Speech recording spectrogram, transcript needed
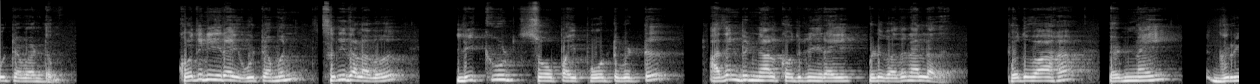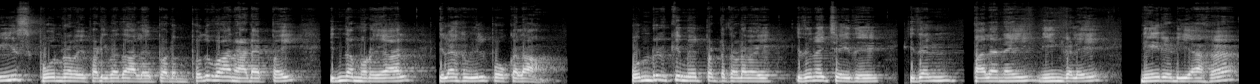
ஊற்ற வேண்டும். கொதிநீரை ஊற்ற முன் சிறிதளவு லிக்விட் சோப்பை போட்டுவிட்டு அதன் பின்னால் கொதிநீரை விடுவது நல்லது. பொதுவாக எண்ணெய் கிரீஸ் போன்றவை படிவதால் ஏற்படும் பொதுவான அடைப்பை இந்த முறையால் இலகுவில் போக்கலாம். ஒன்றிற்கு மேற்பட்ட தடவை இதனை செய்து இதன் பலனை நீங்களே நேரடியாக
